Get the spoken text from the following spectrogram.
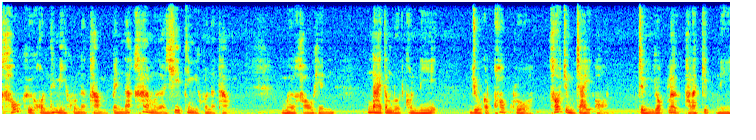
เขาคือคนที่มีคุณธรรม เป็นนักฆ่ามืออาชีพที่มีคุณธรรม เมื่อเขาเห็นนายตำรวจคนนี้อยู่กับครอบครัว เขาจึงใจอ่อนจึงยกเลิกภารกิจนี้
